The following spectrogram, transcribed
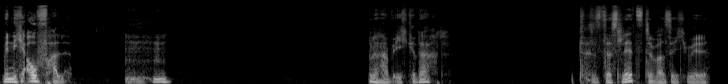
wenn ich auffalle. Mhm. Und dann habe ich gedacht, das ist das Letzte, was ich will.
